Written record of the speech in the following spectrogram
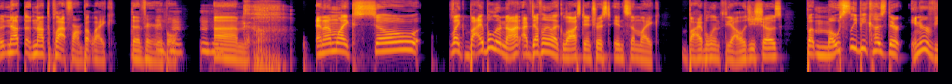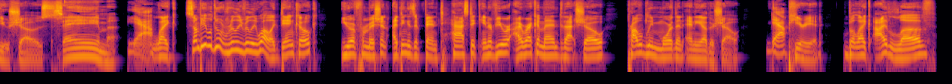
not the not the platform, but like the variable. Mhm, mhm. Um, and I'm like, so like Bible or not, I've definitely like lost interest in some like Bible and theology shows, but mostly because they're interview shows. Same. yeah. Like some people do it really, really well. Like Dan Koch, you have permission. I think is a fantastic interviewer. I recommend that show probably more than any other show. Yeah. Period. But like I love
